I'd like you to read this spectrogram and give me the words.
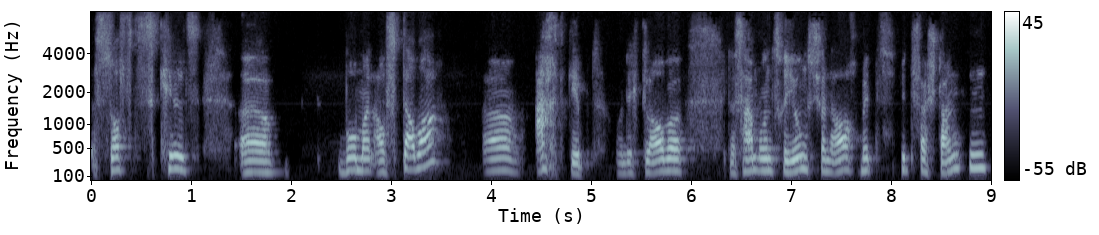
Soft Skills, äh, wo man auf Dauer äh, Acht gibt? Und ich glaube, das haben unsere Jungs schon auch mit, mit verstanden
